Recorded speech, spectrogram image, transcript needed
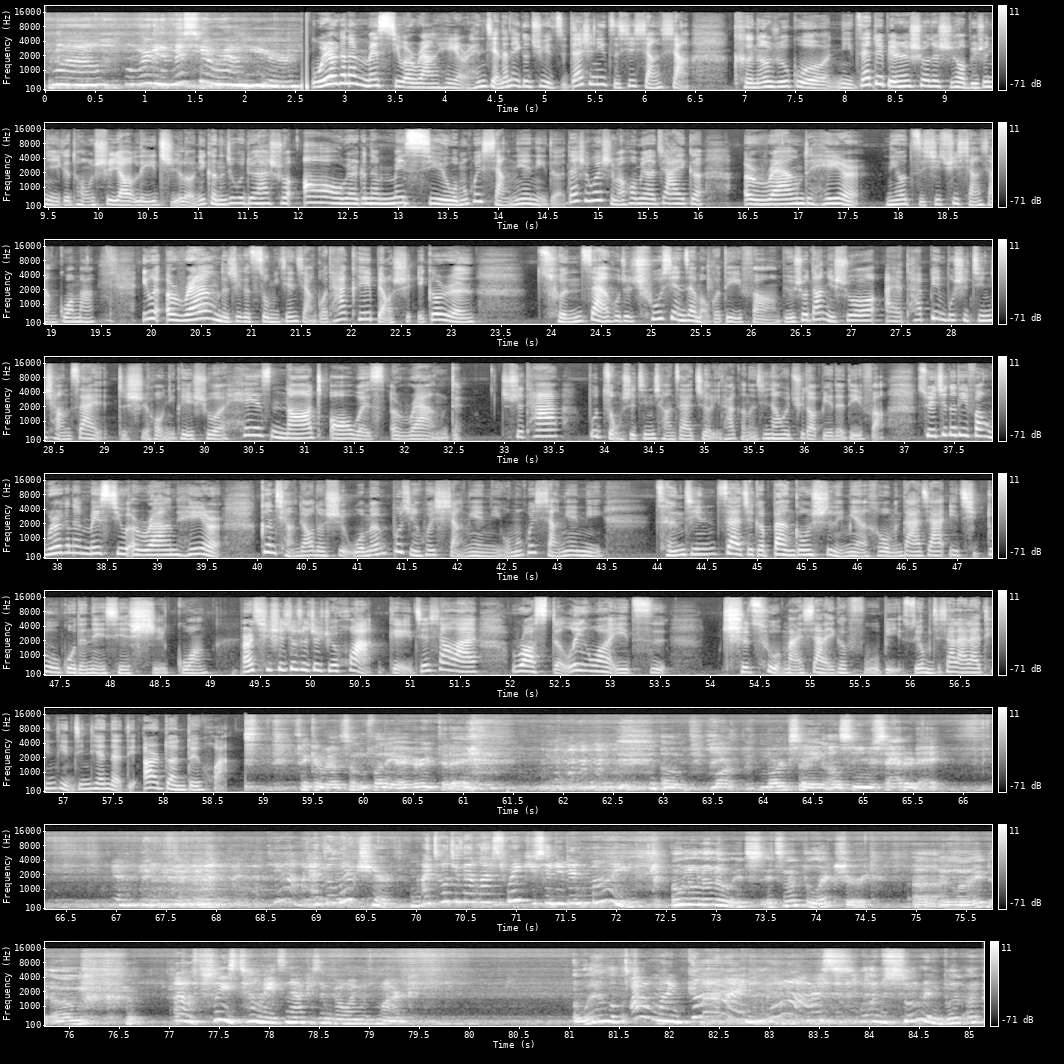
We're gonna miss you around here we're gonna miss you around here，很简单的一个句子，但是你仔细想想，可能如果你在对别人说的时候，比如说你一个同事要离职了，你可能就会对他说，哦、w e r e gonna miss you，我们会想念你的。但是为什么后面要加一个 around here？你有仔细去想想过吗？因为 around 这个词我们以前讲过，它可以表示一个人存在或者出现在某个地方。比如说，当你说“哎，他并不是经常在”的时候，你可以说 “He is not always around”，就是他不总是经常在这里，他可能经常会去到别的地方。所以这个地方 “We're gonna miss you around here” 更强调的是，我们不仅会想念你，我们会想念你。曾经在这个办公室里面和我们大家一起度过的那些时光，而其实就是这句话给接下来 Ross 的另外一次吃醋埋下了一个伏笔。所以，我们接下来来听听今天的第二段对话。Thinking about something funny I heard today. um, Mark, Mark saying, "I'll see you Saturday." Yeah, at the lecture. I told you that last week. You said you didn't mind. Oh no no no! It's it's not the lecture. Uh, I mind. Um, Oh, please tell me it's not because I'm going with Mark. well, Oh my God, Ross! well, I'm sorry, but uh,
